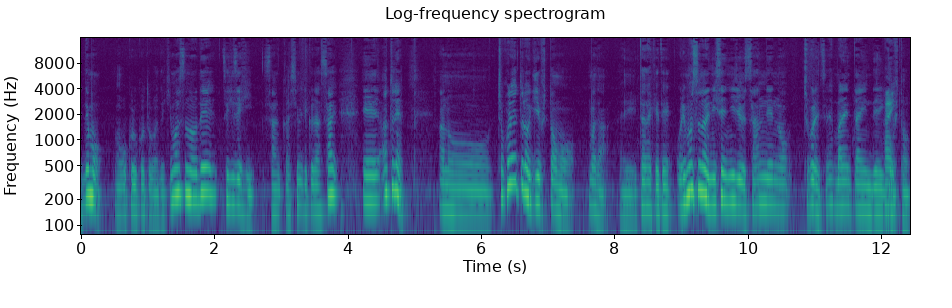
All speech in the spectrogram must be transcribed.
ーでも送ることができますのでぜひぜひ参加してみてください、えーあとねあのーチョコレートのギフトもまだ、えーいただけておりますので2023年のチョコレートですね。バレンタインデーギフト。はい、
